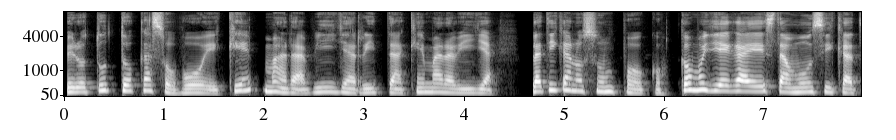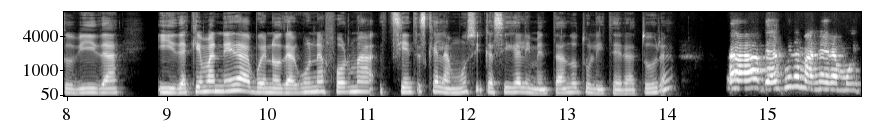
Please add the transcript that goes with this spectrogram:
pero tú tocas oboe. Qué maravilla, Rita, qué maravilla. Platícanos un poco. ¿Cómo llega esta música a tu vida? ¿Y de qué manera, bueno, de alguna forma, sientes que la música sigue alimentando tu literatura? Ah, de alguna manera muy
